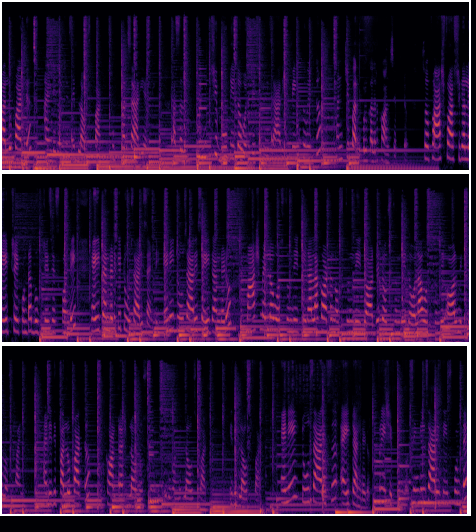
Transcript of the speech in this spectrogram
పళ్ళు పార్ట్ అండ్ ఇది వచ్చేసి బ్లౌజ్ పార్ట్ సూపర్ శారీ అండి. అసలు మంచి బూటీతో వచ్చేసింది శారీ పింక్ విత్ మంచి purple colour concept. So fast ఫాస్ట్గా లేట్ చేయకుండా బుక్ చేసేసుకోండి. ఎయిట్ హండ్రెడ్కి టూ శారీస్ అండి. Any two saris eight hundred. Marshmallow వస్తుంది చిరాలా కాటన్ వస్తుంది జార్జెట్ వస్తుంది డోలా వస్తుంది ఆల్ మిక్స్డ్ వస్తాయి. అండ్ ఇది పళ్ళు పార్ట్ కాంట్రాస్ట్ బ్లౌజ్ వస్తుంది. ఇది బ్లౌజ్ పార్ట్ ఇది blouse part any two saris eight hundred. Free shipping. Single sari తీసుకుంటే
